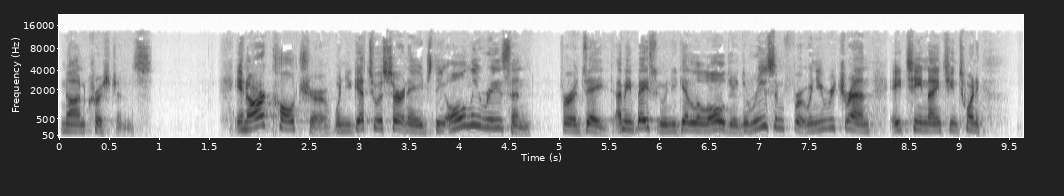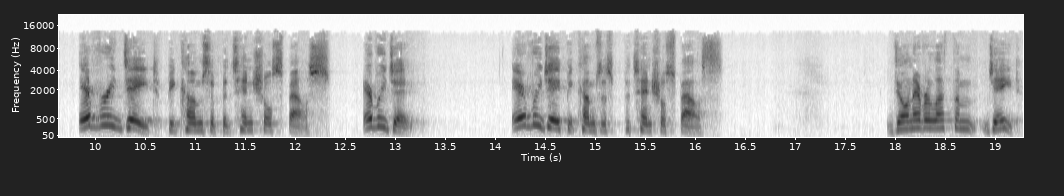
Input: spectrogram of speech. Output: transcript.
non Christians. In our culture, when you get to a certain age, the only reason for a date, I mean, basically, when you get a little older, the reason for when you reach around 18, 19, 20, every date becomes a potential spouse. Every date. Every date becomes a potential spouse. Don't ever let them date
